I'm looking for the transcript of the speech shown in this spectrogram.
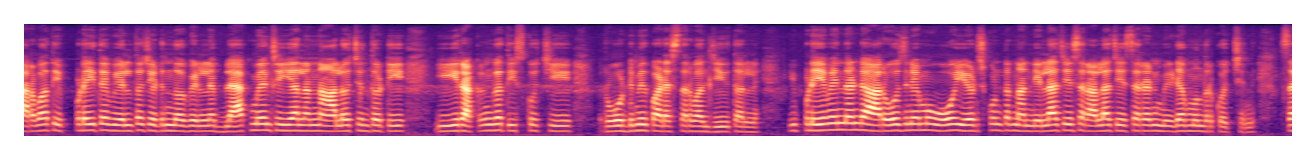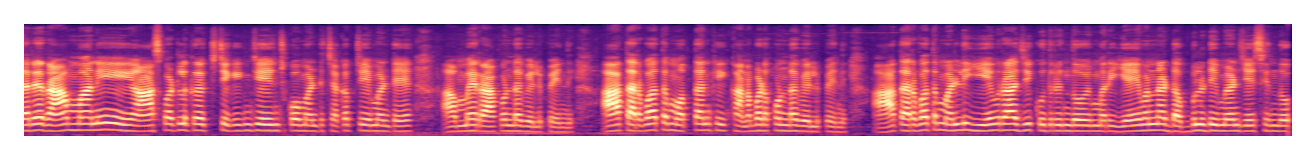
తర్వాత ఎప్పుడైతే వీళ్ళతో చెడిందో వీళ్ళని బ్లాక్మెయిల్ చేయాలన్న ఆలోచనతోటి ఈ రకంగా తీసుకొచ్చి రోడ్డు మీద పడేస్తారు వాళ్ళ జీవితాలని. ఇప్పుడు ఏమైందండి ఆ రోజునేమో ఓ ఏడ్చుకుంటూ నన్ను ఇలా చేశారు అలా చేశారని మీడియా ముందరకు వచ్చింది సరే రామ్మా అని హాస్పిటల్కి వచ్చి చెకింగ్ చేయించుకోమంటే చెకప్ చేయమంటే ఆ అమ్మాయి రాకుండా వెళ్ళిపోయింది. ఆ తర్వాత మొత్తానికి కనబడకుండా వెళ్ళిపోయింది. ఆ తర్వాత మళ్ళీ ఏం రాజీ కుదిరిందో మరి ఏమన్నా డబ్బులు డిమాండ్ చేసిందో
